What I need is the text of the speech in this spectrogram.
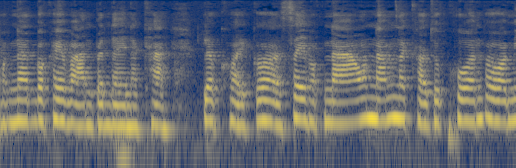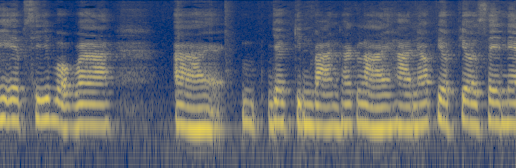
บักนาดบ่ค่อยหวานปานใดนะคะ แล้วข่อยก็ใส่บักนาวน้ำนะคะทุกคนเพราะว่ามี FC บอกว่าอ่าอยากกินหวานคักหลายหาแนวเปรี้ยวๆใส่แน่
